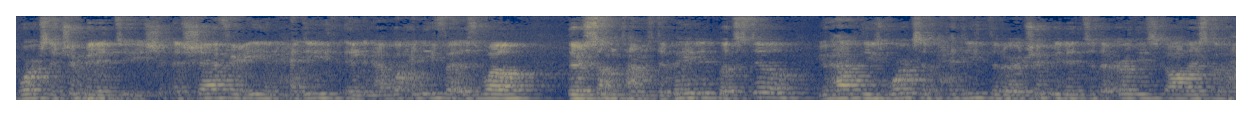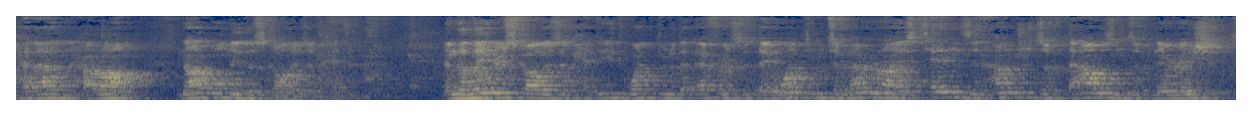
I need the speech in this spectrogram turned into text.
works attributed to Shafi'i and Hadith and Abu Hanifa as well. They're sometimes debated, but still, you have these works of Hadith that are attributed to the early scholars of Halal and Haram, not only the scholars of Hadith. And the later scholars of Hadith went through the efforts that they went through to memorize tens and hundreds of thousands of narrations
